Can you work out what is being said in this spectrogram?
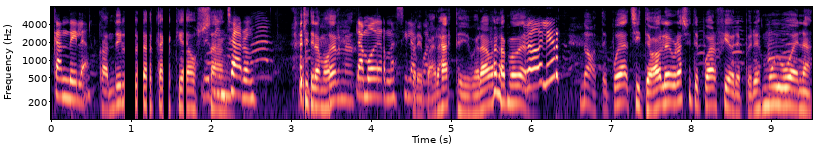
Candela. Candela está quedado Le pincharon. la moderna? La moderna, sí, la Preparaste, brava la moderna. ¿Te va a doler? No, te puede, sí, te va a doler el brazo y te puede dar fiebre, pero es muy buena.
